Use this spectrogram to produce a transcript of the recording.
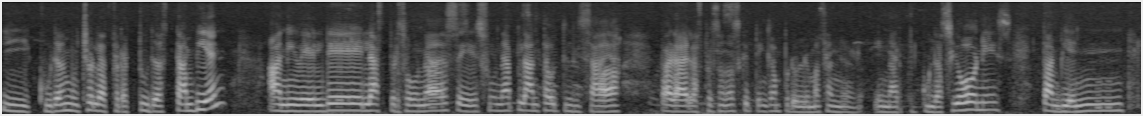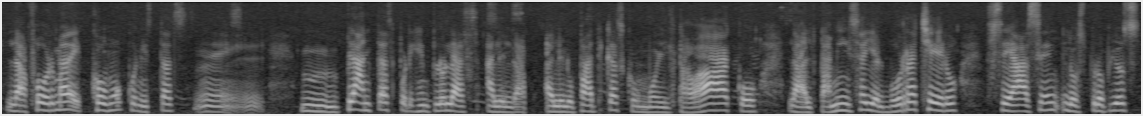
y curan mucho las fracturas. También a nivel de las personas es una planta utilizada para las personas que tengan problemas en, articulaciones, también la forma de cómo con estas... Eh, plantas, por ejemplo las alelopáticas como el tabaco, la altamisa y el borrachero, se hacen los propios,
